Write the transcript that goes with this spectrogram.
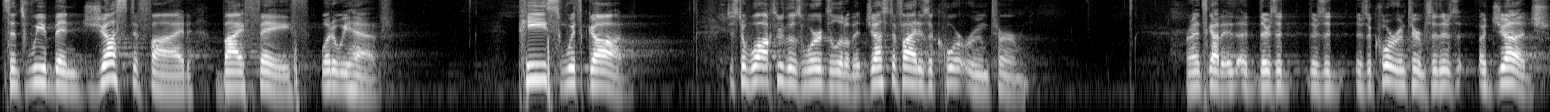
since we've been justified by faith, what do we have? Peace with God. Just to walk through those words a little bit. Justified is a courtroom term. Right? It's got a, a, there's a there's a there's a courtroom term. So there's a judge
